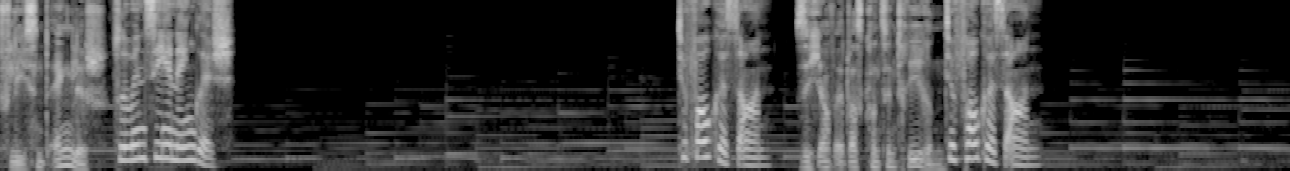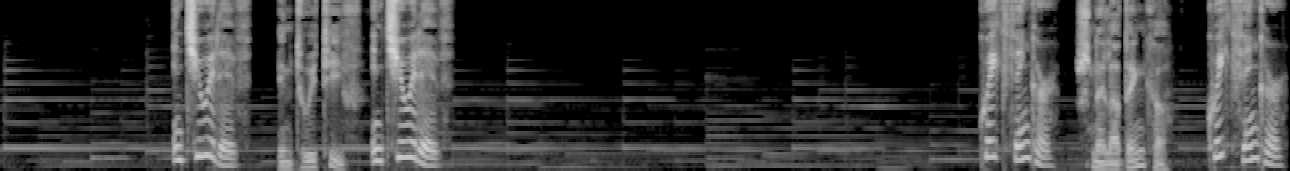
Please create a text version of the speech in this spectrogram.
Fließend Englisch. Fluency in English. To focus on. Sich auf etwas konzentrieren. To focus on. Intuitive. Intuitiv. Intuitive. Quick thinker. Schneller Denker. Quick thinker.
